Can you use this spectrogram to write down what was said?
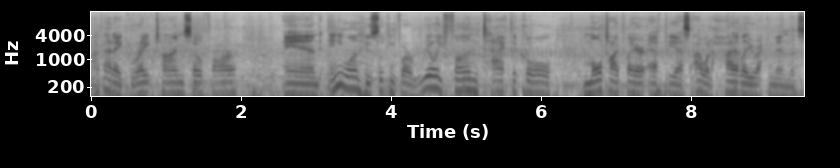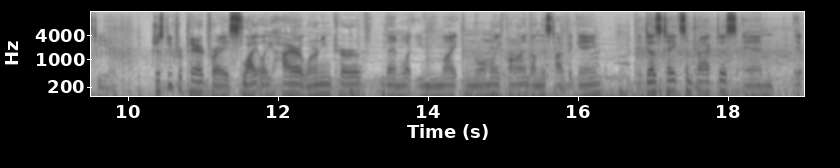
I've had a great time so far, and anyone who's looking for a really fun, tactical, multiplayer FPS, I would highly recommend this to you. Just be prepared for a slightly higher learning curve than what you might normally find on this type of game. It does take some practice and it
